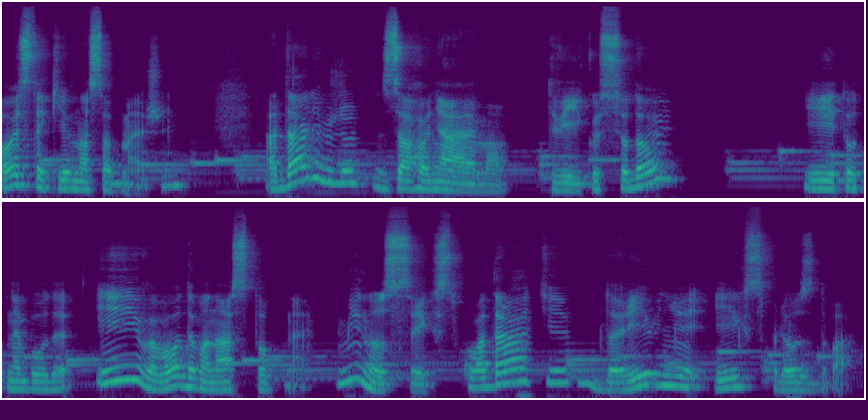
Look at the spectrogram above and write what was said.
Ось такі в нас обмеження. А далі вже загоняємо двійку сюди, її тут не буде, і виводимо наступне. Мінус х в квадраті дорівнює х плюс 2.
